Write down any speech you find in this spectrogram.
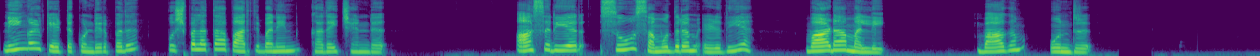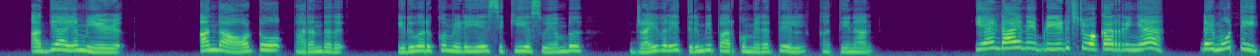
நீங்கள் கேட்டுக்கொண்டிருப்பது புஷ்பலதா பார்த்திபனின் கதை செண்டு. ஆசிரியர் சு. சமுத்திரம் எழுதிய வாடாமல்லி பாகம் ஒன்று. அத்தியாயம் ஏழு. அந்த ஆட்டோ பறந்தது. இருவருக்கும் இடையே சிக்கிய சுயம்பு டிரைவரே திரும்பி பார்க்கும் விதத்தில் கத்தினான். ஏன்டா என்னை இப்படி இடிச்சிட்டு உக்காடுறீங்க டேய் மூர்த்தி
